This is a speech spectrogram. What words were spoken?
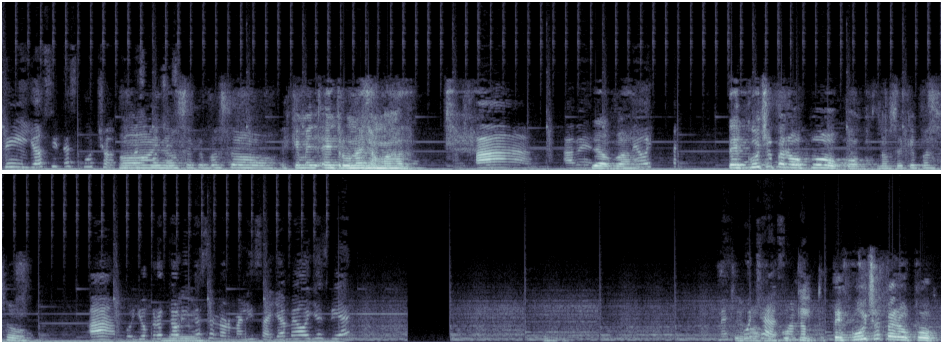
Sí, yo sí te escucho. Ay, no sé qué pasó. Es que me entró una llamada. Ah, a ver. Te escucho, pero poco. No sé qué pasó. Ah, pues yo creo que ahorita se normaliza. ¿Ya me oyes bien? ¿Me escuchas? Te escucho, pero poco.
